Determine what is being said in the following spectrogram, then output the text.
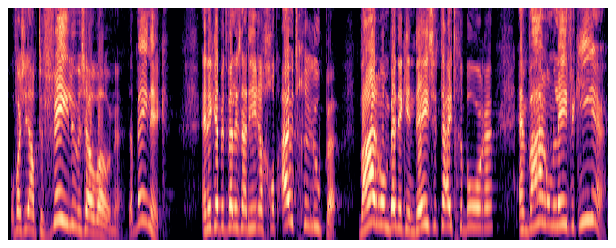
Of als je nou op de Veluwe zou wonen. Dat meen ik. En ik heb het wel eens naar de Heere God uitgeroepen. Waarom ben ik in deze tijd geboren? En waarom leef ik hier?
